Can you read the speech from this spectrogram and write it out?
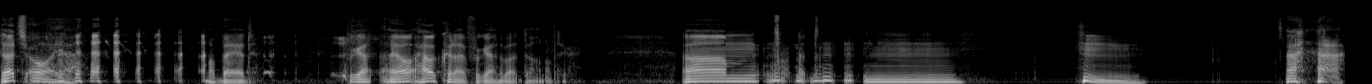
That's oh yeah. My bad. Forgot. I, how could I have forgotten about Donald here? Um. Mm, mm, mm, Hmm. Aha.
